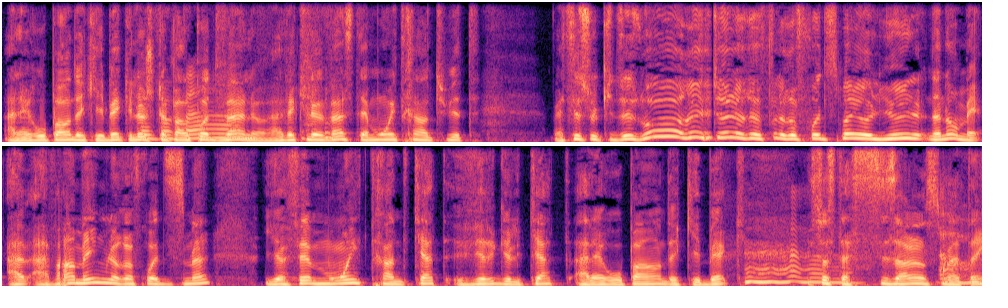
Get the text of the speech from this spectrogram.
à l'aéroport de Québec. Et là, je te parle pas de vent, là. Avec le vent, c'était moins 38. Mais tu sais, ceux qui disent, oh, arrêtez, le, ref- le refroidissement a lieu. Non, non, mais avant même le refroidissement, il a fait moins 34,4 à l'aéroport de Québec. Et ça, c'était à 6 heures ce matin.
